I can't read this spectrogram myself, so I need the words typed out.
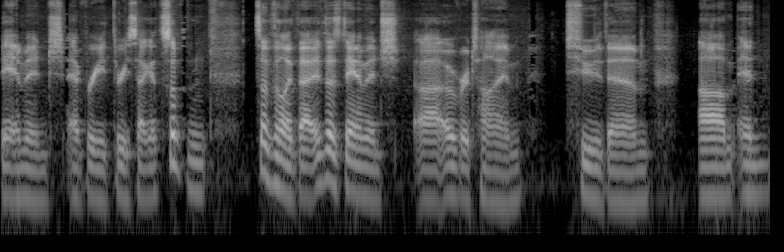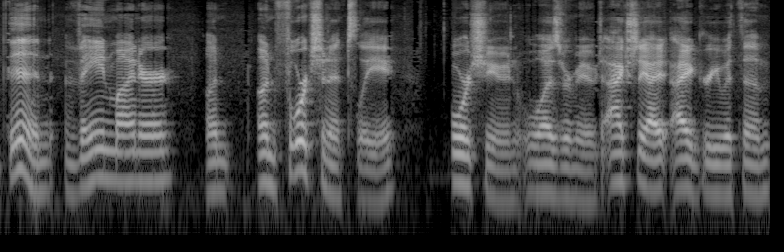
damage every three seconds, something, something like that. It does damage uh, over time to them, um, and then Vein Miner, un- unfortunately, Fortune was removed. Actually, I, I agree with them.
